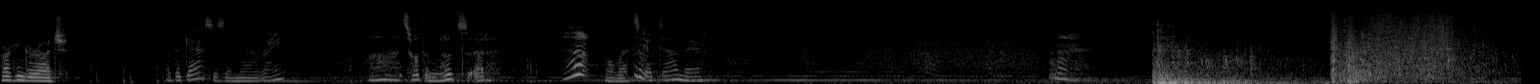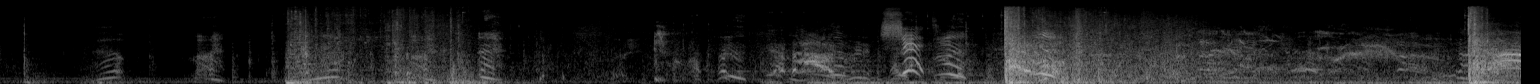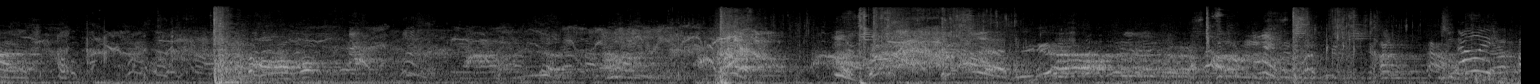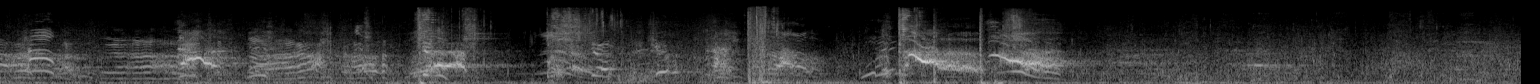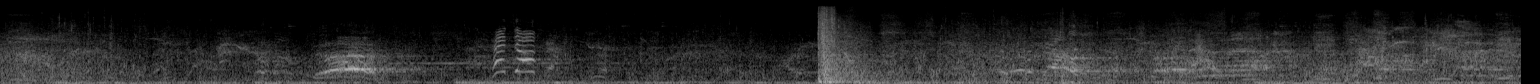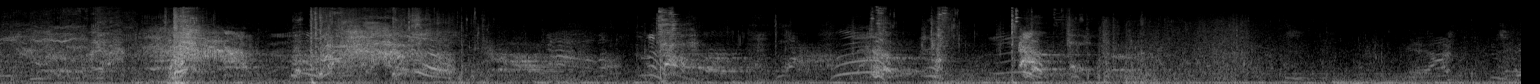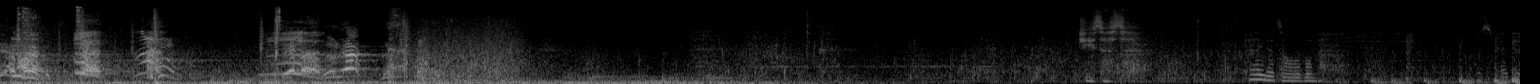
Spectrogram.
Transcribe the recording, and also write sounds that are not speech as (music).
Parking garage. Well, the gas is in there, right? Well, that's what the note said. (gasps) Well, let's get down there. Shit! Jesus. I think that's all of them. Fed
